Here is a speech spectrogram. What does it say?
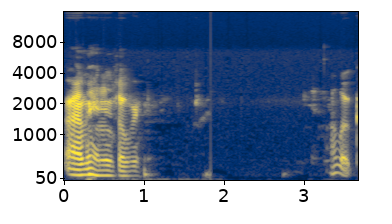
Oh man, it's over. I look.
